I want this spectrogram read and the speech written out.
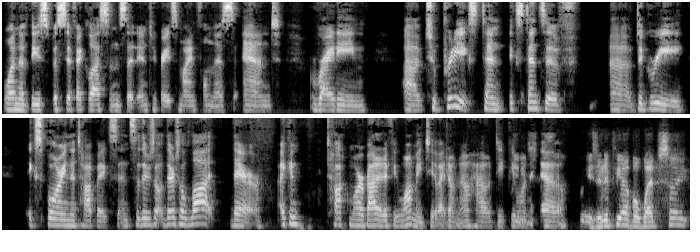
one of these specific lessons that integrates mindfulness and writing uh, to pretty extent, extensive uh, degree exploring the topics. And so there's a, there's a lot there. I can talk more about it if you want me to. I don't know how deep you please, want to go. Please, and if you have a website,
